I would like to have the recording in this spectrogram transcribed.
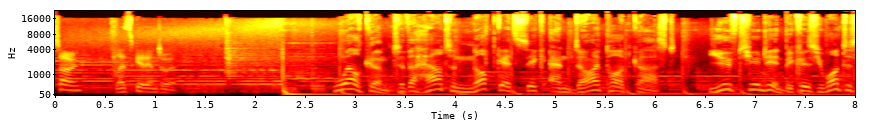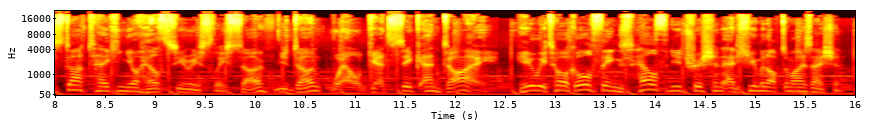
So, let's get into it. Welcome to the How to Not Get Sick and Die podcast. You've tuned in because you want to start taking your health seriously so you don't, well, get sick and die. Here we talk all things health, nutrition, and human optimization.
